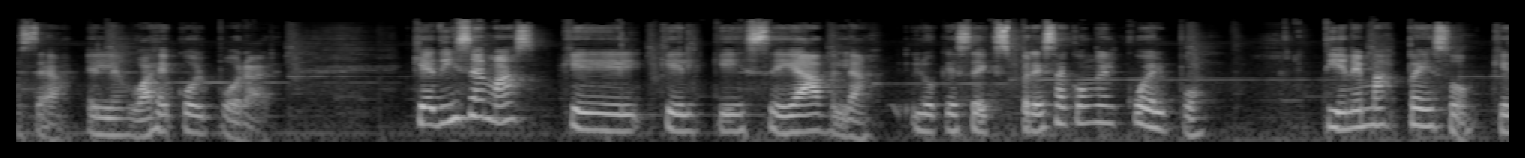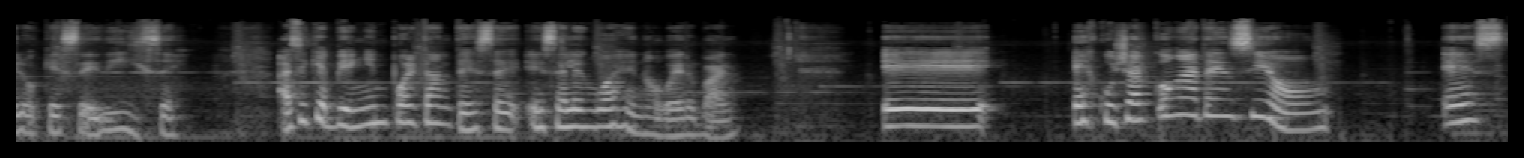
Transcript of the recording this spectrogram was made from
o sea, el lenguaje corporal. ¿Qué dice más que el, que se habla, lo que se expresa con el cuerpo, tiene más peso que lo que se dice. Así que es bien importante ese, lenguaje no verbal. Eh, escuchar con atención es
